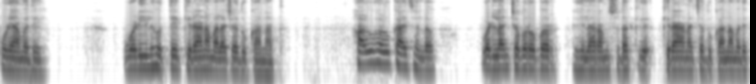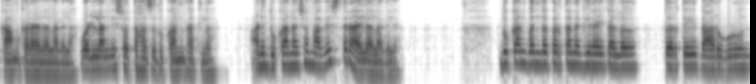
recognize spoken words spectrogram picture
पुण्यामध्ये. वडील होते किराणा मालाच्या दुकानात. हळूहळू काय झालं? वडिलांच्या बरोबर घेलारामसुद्धा कि किराणाच्या दुकानामध्ये काम करायला लागला. वडिलांनी स्वतःचं दुकान घातलं आणि दुकानाच्या मागेच ते राहायला लागले. दुकान बंद करताना गिराईक आलं तर ते दार उघडून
